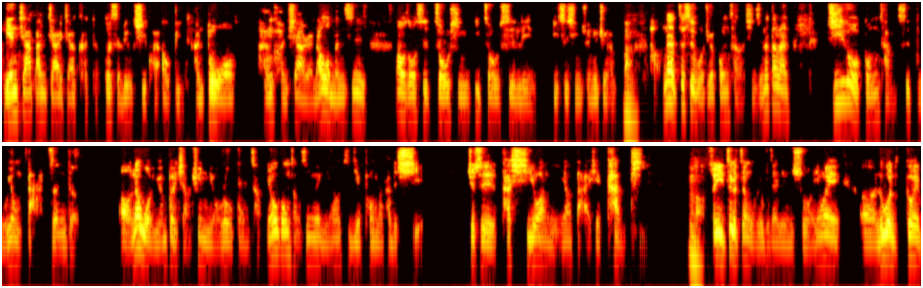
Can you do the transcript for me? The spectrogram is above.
连加班加一加，可能二十六七块澳币，很多哦，很很吓人。然后我们是澳洲是周薪，一周是领一次薪水，你就觉得很棒。嗯、好，那这是我觉得工厂的薪资。那当然，鸡肉工厂是不用打针的哦。那我原本想去牛肉工厂，牛肉工厂是因为你要直接碰到它的血，就是他希望你要打一些抗体。嗯、哦，所以这个针我就不在这边说，因为呃，如果各位。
